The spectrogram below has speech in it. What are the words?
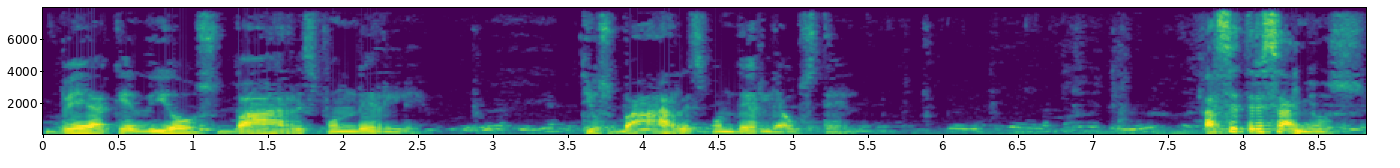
Vea que Dios va a responderle. Dios va a responderle a usted. Hace tres años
